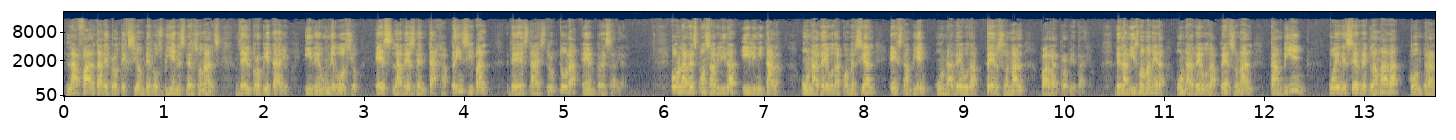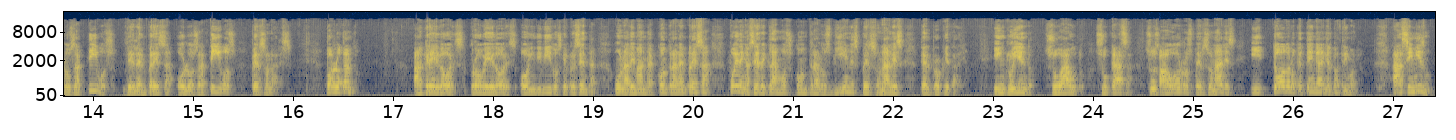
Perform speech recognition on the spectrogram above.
La falta de protección de los bienes personales del propietario y de un negocio es la desventaja principal de esta estructura empresarial. Con la responsabilidad ilimitada, una deuda comercial es también una deuda personal para el propietario. De la misma manera, una deuda personal también puede ser reclamada contra los activos de la empresa o los activos personales. Por lo tanto, acreedores, proveedores o individuos que presentan una demanda contra la empresa pueden hacer reclamos contra los bienes personales del propietario, incluyendo su auto, su casa, sus ahorros personales y todo lo que tenga en el patrimonio. Asimismo,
